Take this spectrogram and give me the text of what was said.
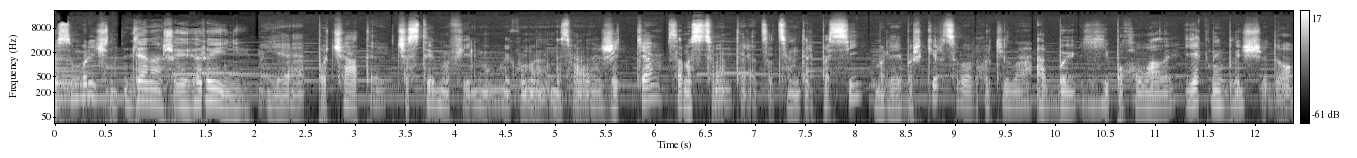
дуже символічно для нашої героїні. Є почати частину фільму, яку ми назвали Життя саме з цвинтаря. Це цвинтар Пасі. Марія Башкірцева хотіла, аби її поховали якнайближче до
